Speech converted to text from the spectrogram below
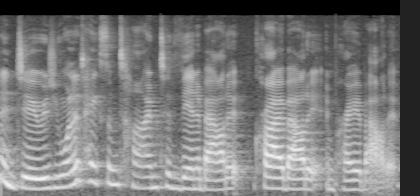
want to do is you want to take some time to vent about it, cry about it, and pray about it.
